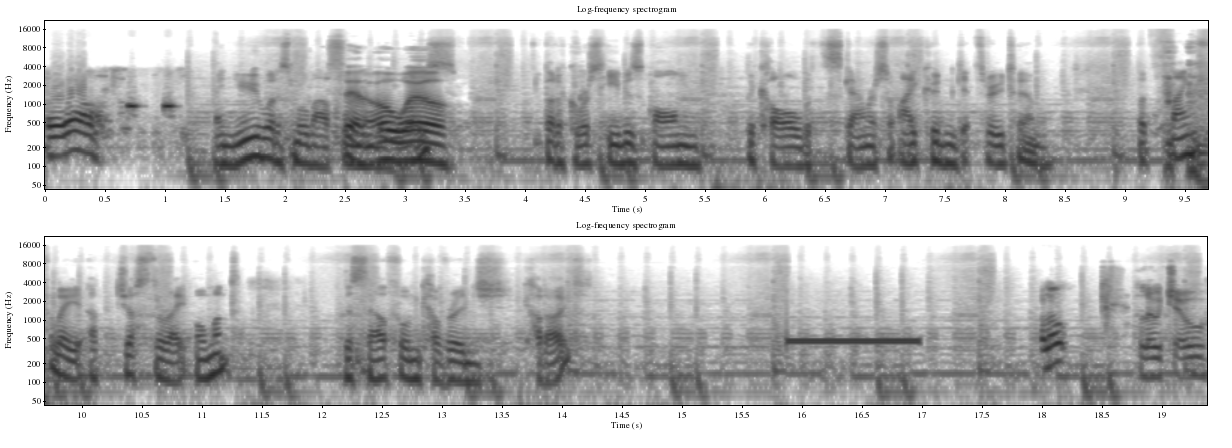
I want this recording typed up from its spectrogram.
So well, I knew what his mobile phone Said, number "Oh, well." was, but of course he was on the call with the scammer, so I couldn't get through to him. But thankfully, at just the right moment, the cell phone coverage cut out. Hello? Hello, Joe.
